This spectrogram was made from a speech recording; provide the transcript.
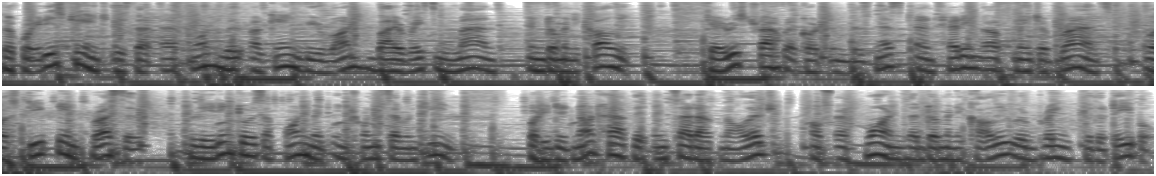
The greatest change is that F1 will again be run by a racing man in Domenicali. Carey's track record in business and heading up major brands was deeply impressive, leading to his appointment in 2017 but he did not have the inside-out knowledge of F1 that Domenicali will bring to the table.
